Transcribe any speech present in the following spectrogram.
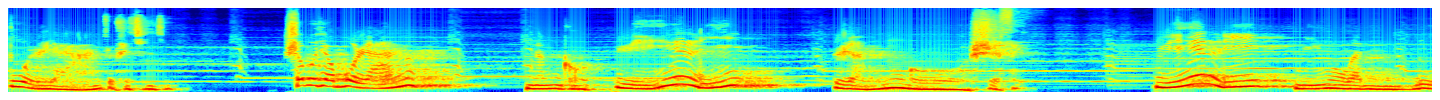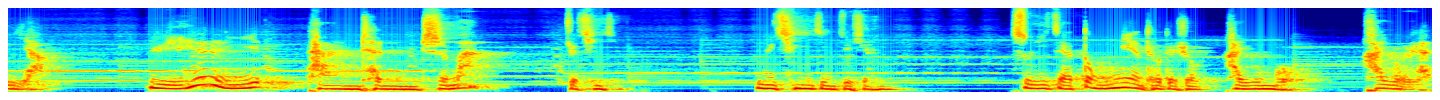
不染就是清净。什么叫不染呢？能够远离人我是非。远离名闻利养，远离贪嗔痴慢，就清净。与清净就相应。所以在动念头的时候，还有我，还有人，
